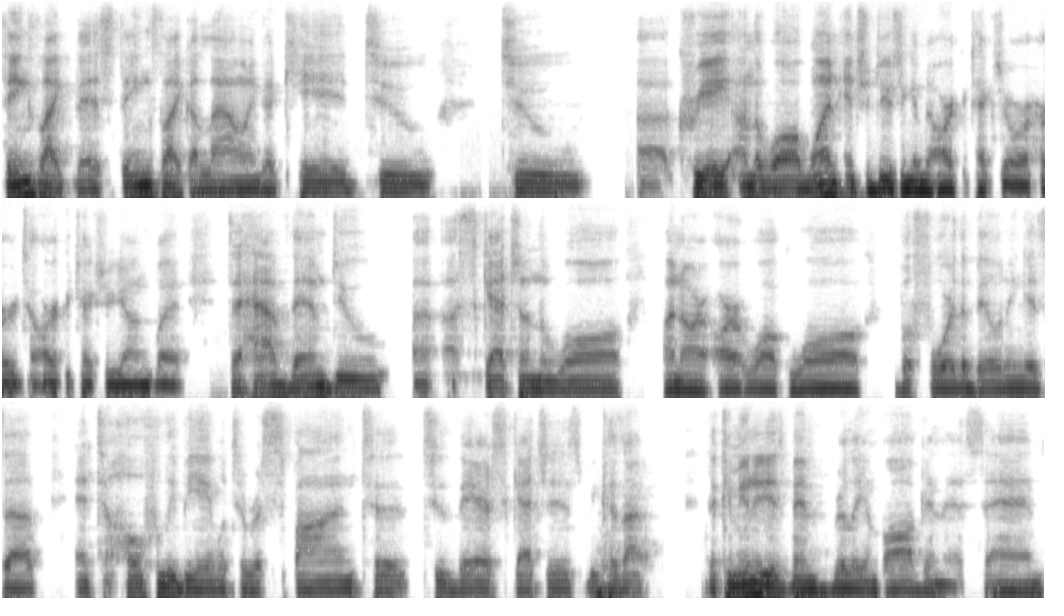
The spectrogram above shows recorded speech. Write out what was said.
things like this, things like allowing a kid to to uh, create on the wall one introducing him to architecture or her to architecture young but to have them do a, a, sketch on the wall on our art walk wall before the building is up and to hopefully be able to respond to to their sketches because i the community has been really involved in this and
